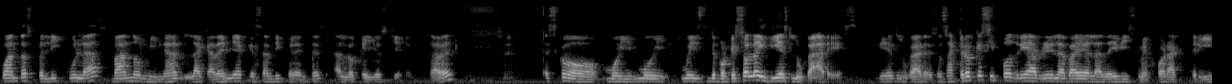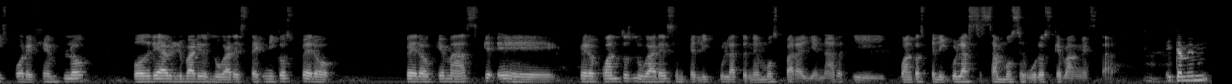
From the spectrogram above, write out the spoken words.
cuántas películas va a nominar la academia que sean diferentes a lo que ellos quieren, ¿sabes? Es como muy, muy, muy porque solo hay 10 lugares, 10 lugares. O sea, creo que sí podría abrir la Viola Davis mejor actriz, por ejemplo, podría abrir varios lugares técnicos, pero, pero ¿qué más? Eh, pero ¿cuántos lugares en película tenemos para llenar y cuántas películas estamos seguros que van a estar? Y también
